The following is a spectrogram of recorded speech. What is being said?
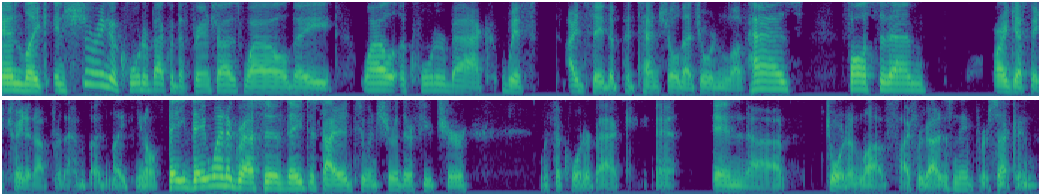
And like ensuring a quarterback with a franchise while they while a quarterback with I'd say the potential that Jordan Love has falls to them or I guess they traded up for them but like you know they they went aggressive. They decided to ensure their future with a quarterback eh, in uh, Jordan Love. I forgot his name for a second.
